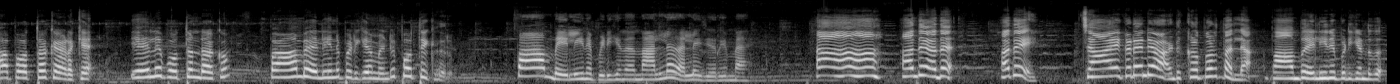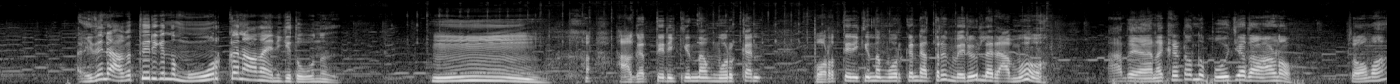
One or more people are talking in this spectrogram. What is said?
ആ പൊത്തൊക്കെ അടയ്ക്കാൻ എലി പൊത്തുണ്ടാക്കും. പാമ്പ് എലീനെ പിടിക്കാൻ വേണ്ടി പൊത്തി കയറും. പാമ്പ് എലീനെ പിടിക്കുന്നത് നല്ലതല്ലേ ചെറിയമ്മേ? ആ ആ, ആ, അതെ അതെ. അതെ ചായക്കടേന്റെ അടുക്കളപ്പുറത്തല്ല പാമ്പ് എലീനെ പിടിക്കേണ്ടത്. ഇതിന്റെ അകത്തിരിക്കുന്ന മൂർഖനാന്നാ എനിക്ക് തോന്നുന്നത്. അകത്തിരിക്കുന്ന മൂർഖൻ പുറത്തിരിക്കുന്ന മൂർഖന്റെ അത്രയും വരൂല്ല രാമു. അത് എനക്കെട്ടൊന്ന് പൂജ്യതാണോ? ചോമ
